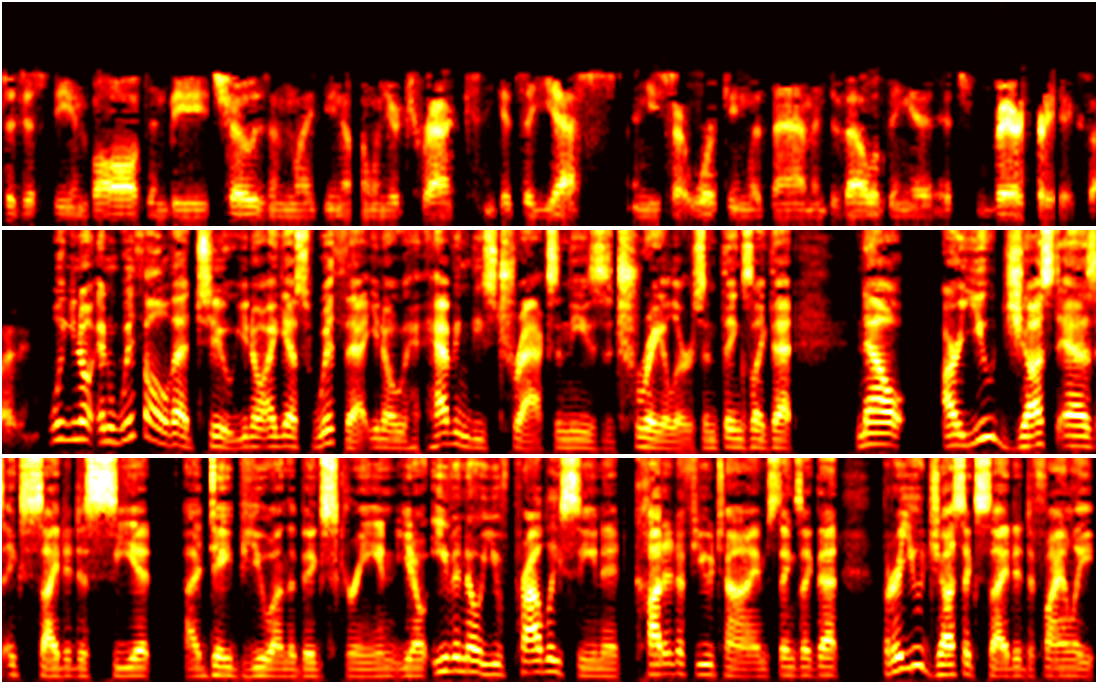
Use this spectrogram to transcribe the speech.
to just be involved and be chosen like you know when your track gets a yes and you start working with them and developing it it's very very exciting. Well you know and with all that too you know i guess with that you know having these tracks and these trailers and things like that now are you just as excited to see it uh, debut on the big screen? You know even though you've probably seen it cut it a few times things like that but are you just excited to finally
